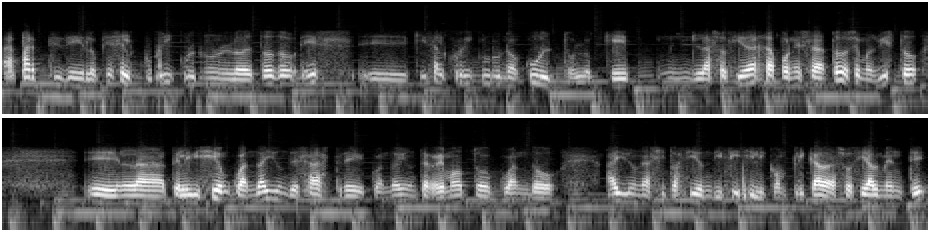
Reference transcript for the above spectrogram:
aparte de lo que es el currículum, lo de todo es eh, quizá el currículum oculto, lo que la sociedad japonesa, todos hemos visto en la televisión cuando hay un desastre, cuando hay un terremoto, cuando hay una situación difícil y complicada socialmente,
